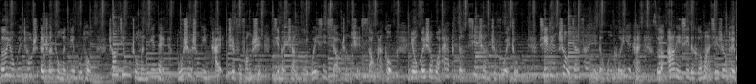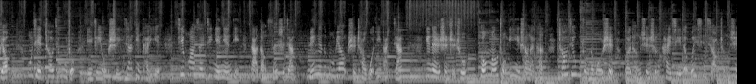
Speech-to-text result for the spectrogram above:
和永辉超市的传统门店不同，超级物种门店内不设收银台，支付方式基本上以微信小程序扫码购、永辉生活 App 等线上支付为主，其零售加餐饮的混合业态和阿里系的盒马鲜生对标。目前超级物种已经有十一家店开业，计划在今年年底达到三十家，明年的目标是超过一百家。业内人士指出，从某种意义上来看，超级物种的模式和腾讯生态系的微信小程序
